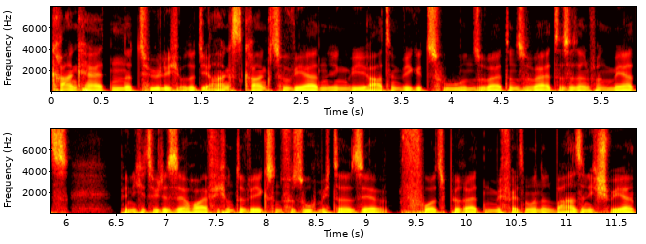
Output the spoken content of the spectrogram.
Krankheiten natürlich oder die Angst, krank zu werden, irgendwie Atemwege zu und so weiter und so weiter. Seit Anfang März bin ich jetzt wieder sehr häufig unterwegs und versuche mich da sehr vorzubereiten. Mir fällt es momentan wahnsinnig schwer.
